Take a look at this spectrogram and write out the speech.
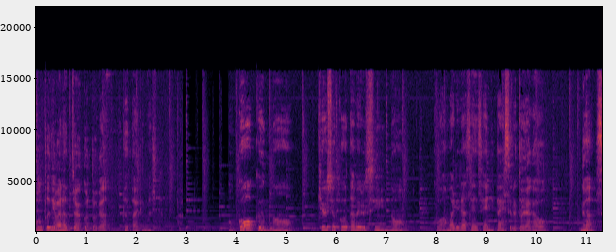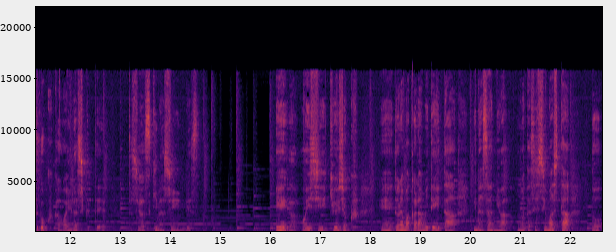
本当に笑っちゃうことが多々ありました。ゴーくんの給食を食べるシーンのこうアマリラ先生に対するドヤ顔がすごく可愛らしくて私は好きなシーンです。映画「おいしい給食」えー、ドラマから見ていた皆さんにはお待たせしました。と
